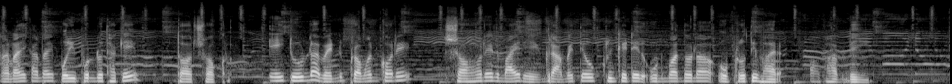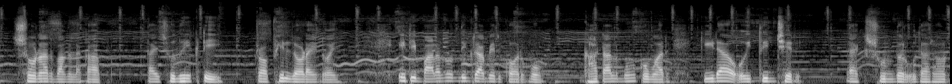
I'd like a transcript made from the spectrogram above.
কানায় কানায় পরিপূর্ণ থাকে দর্শক। এই টুর্নামেন্ট প্রমাণ করে শহরের বাইরে গ্রামেতেও ক্রিকেটের উন্মাদনা ও প্রতিভার অভাব নেই। সোনার বাংলা কাপ, তাই শুধু একটি ট্রফির লড়াই নয়, এটি বারানন্দী গ্রামের গর্ব। ঘাটাল মহকুমার ক্রীড়া ঐতিহ্যের এক সুন্দর উদাহরণ।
